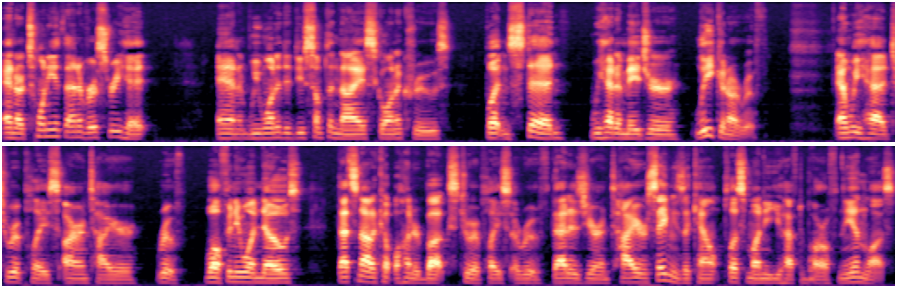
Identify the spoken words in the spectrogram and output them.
and our 20th anniversary hit and we wanted to do something nice go on a cruise but instead we had a major leak in our roof and we had to replace our entire roof well if anyone knows that's not a couple hundred bucks to replace a roof that is your entire savings account plus money you have to borrow from the in-laws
